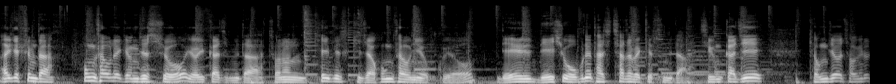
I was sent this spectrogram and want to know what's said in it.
알겠습니다. 홍사훈의 경제쇼 여기까지입니다. 저는 KBS 기자 홍사훈이었고요. 내일 4시 5분에 다시 찾아뵙겠습니다. 지금까지 경제와 정의를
